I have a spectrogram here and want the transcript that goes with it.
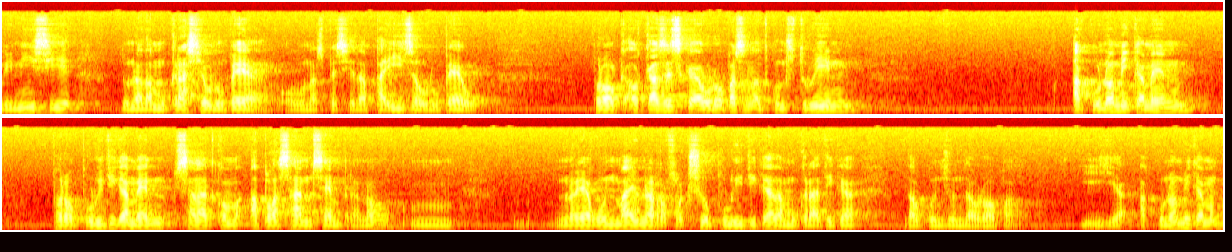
l'inici d'una democràcia europea o d'una espècie de país europeu. Però el cas és que Europa s'ha anat construint econòmicament, però políticament s'ha anat com aplaçant sempre. No? Mm, no hi ha hagut mai una reflexió política democràtica del conjunt d'Europa. I econòmicament,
